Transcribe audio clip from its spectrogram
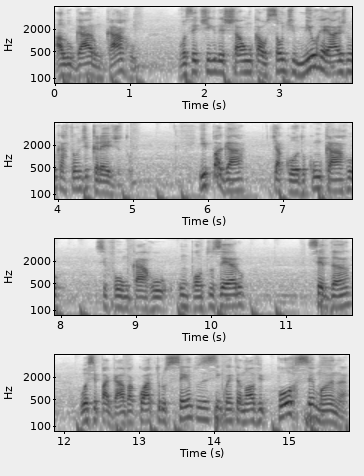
alugar um carro, você tinha que deixar um calção de mil reais no cartão de crédito e pagar de acordo com o carro. Se for um carro 1.0 sedã, você pagava 459 por semana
